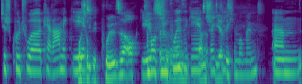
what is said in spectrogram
Tischkultur, Keramik geht. Wo es um Impulse auch geht. Wo es um Impulse geht. Ganz schwierig richtig. im Moment. Ähm,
